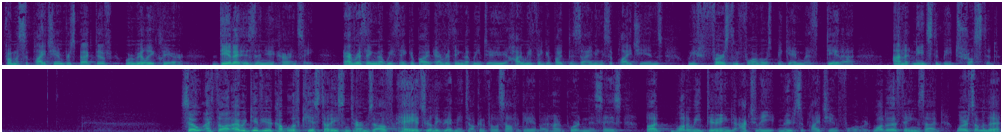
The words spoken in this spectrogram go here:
from a supply chain perspective, we're really clear. Data is the new currency. Everything that we think about, everything that we do, how we think about designing supply chains, we first and foremost begin with data, and it needs to be trusted. So I thought I would give you a couple of case studies in terms of, hey, it's really great me talking philosophically about how important this is, but what are we doing to actually move supply chain forward? What are the things that, what are some of the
